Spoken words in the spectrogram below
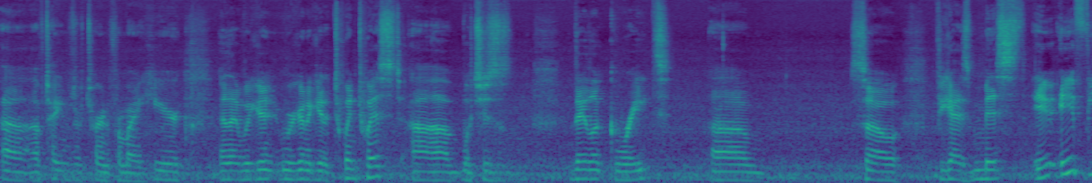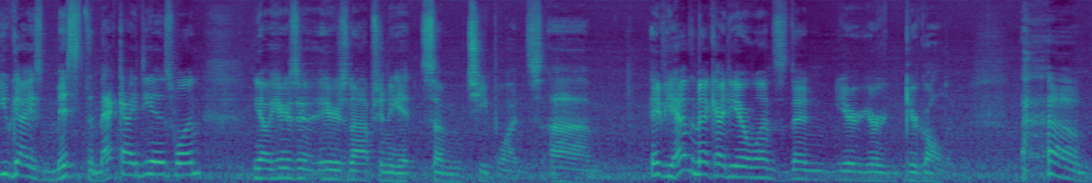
uh, of Titans Return from right here, and then we get, we're gonna get a Twin Twist, um, which is they look great. Um, so if you guys missed, if, you guys missed the mech ideas one, you know here's a here's an option to get some cheap ones. Um, if you have the mech idea ones, then you're you're you're golden. um,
